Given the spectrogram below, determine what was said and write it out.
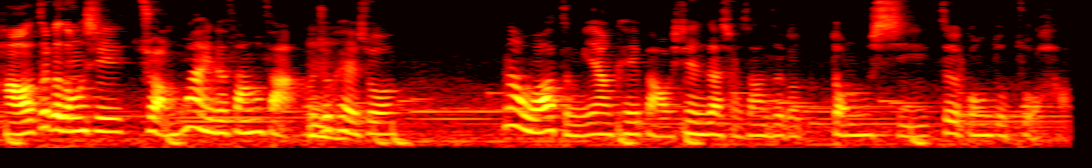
好，这个东西转换一个方法，我就可以说，那我要怎么样可以把我现在手上这个东西这个工作做好？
